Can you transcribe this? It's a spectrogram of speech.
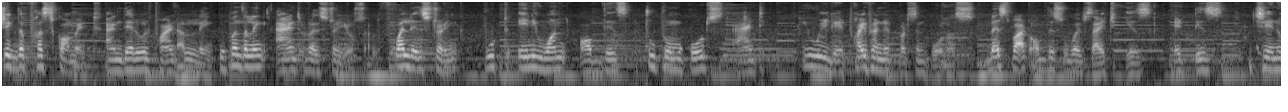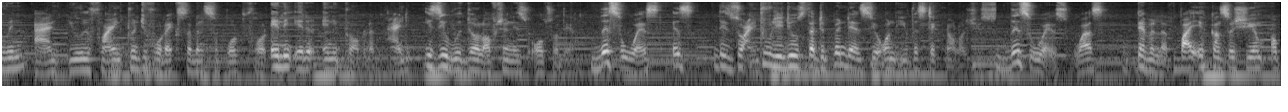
check the first comment and there you will find a link. Open the link and register yourself. While registering, put any one of these two promo codes and you will get 500% bonus. Best part of this website is it is genuine and you will find 24x7 support for any error, any problem and easy withdrawal option is also there. This OS is designed to reduce the dependency on US technologies. This OS was developed by a consortium of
